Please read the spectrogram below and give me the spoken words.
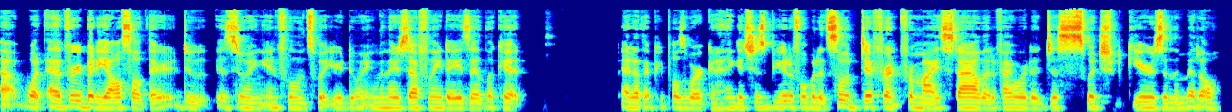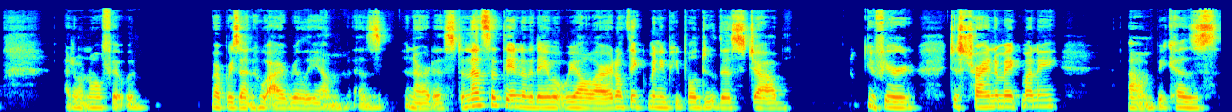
uh, what everybody else out there do is doing influence what you're doing. I mean, there's definitely days I look at at other people's work and I think it's just beautiful, but it's so different from my style that if I were to just switch gears in the middle, I don't know if it would represent who I really am as an artist. And that's at the end of the day what we all are. I don't think many people do this job if you're just trying to make money um, because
